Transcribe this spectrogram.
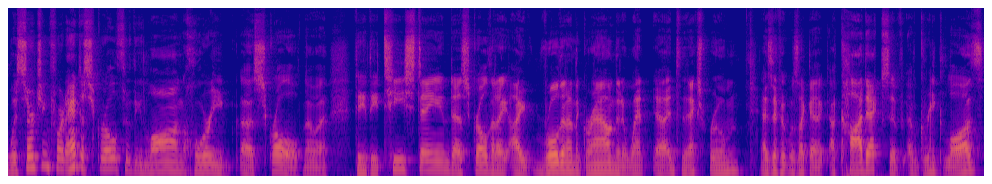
was searching for it. I had to scroll through the long hoary uh, scroll, Noah, the the tea stained uh, scroll that I, I rolled it on the ground and it went uh, into the next room as if it was like a, a codex of, of Greek laws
